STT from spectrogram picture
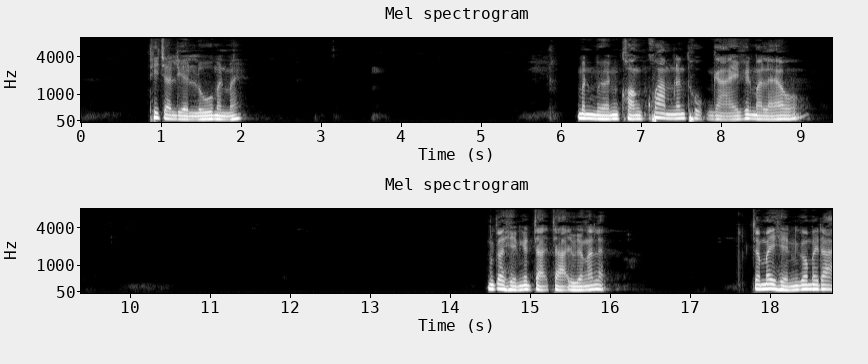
ๆ ที่จะเรียนรู้มันไหม มันเหมือนของคว่ำนั้นถูกหงายขึ้นมาแล้ว มันก็เห็นกันจะจะอยู่อย่างนั้นแหละ จะไม่เห็นก็ไม่ได้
